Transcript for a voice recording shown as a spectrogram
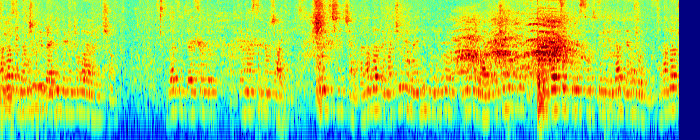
Надати Мачурі Леоніду Миколаєвичу. 25 соток. Це на жаті. Вулиці Шевченка. Надати Мачурі Леоніду Мико- Миколаєвичу 23 сотки рілля для городництва. Надати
